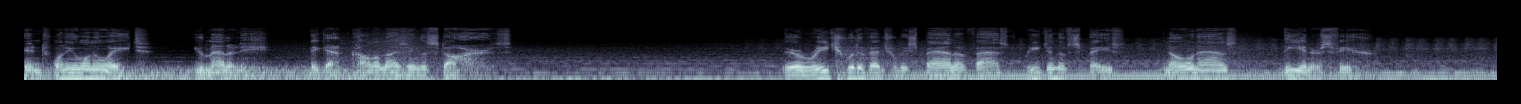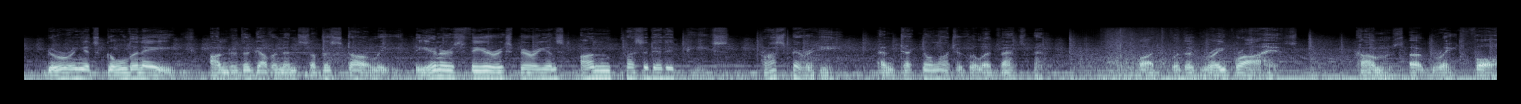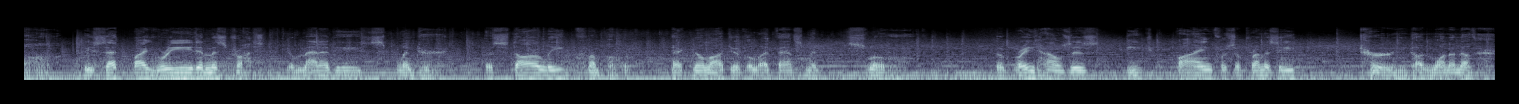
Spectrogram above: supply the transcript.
In 2108, humanity began colonizing the stars. Their reach would eventually span a vast region of space known as the Inner Sphere. During its golden age, under the governance of the Star League, the Inner Sphere experienced unprecedented peace, prosperity, and technological advancement. But with a great rise comes a great fall. Beset by greed and mistrust, humanity splintered. The Star League crumbled. Technological advancement slowed. The great houses, each vying for supremacy, turned on one another,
